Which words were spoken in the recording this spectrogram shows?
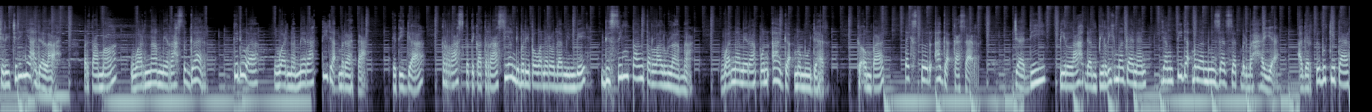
Ciri-cirinya adalah Pertama, warna merah segar. Kedua, warna merah tidak merata. Ketiga, keras ketika terasi yang diberi pewarna rodamin B disimpan terlalu lama. Warna merah pun agak memudar. Keempat, tekstur agak kasar. Jadi, pilah dan pilih makanan yang tidak mengandung zat-zat berbahaya agar tubuh kita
